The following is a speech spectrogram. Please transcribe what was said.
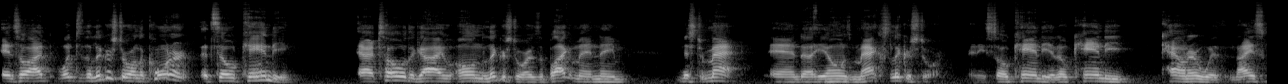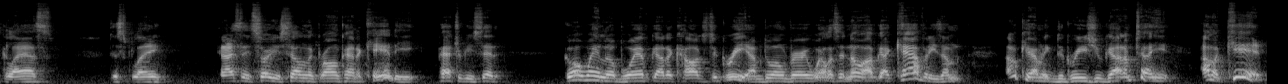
And so I went to the liquor store on the corner that sold candy I told the guy who owned the liquor store, is a black man named Mr. Mack, and uh, he owns Mack's Liquor Store, and he sold candy, at a candy counter with nice glass display. And I said, "Sir, you're selling the wrong kind of candy." Patrick, he said, "Go away, little boy. I've got a college degree. I'm doing very well." I said, "No, I've got cavities. I'm. I don't care how many degrees you got. I'm telling you, I'm a kid.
